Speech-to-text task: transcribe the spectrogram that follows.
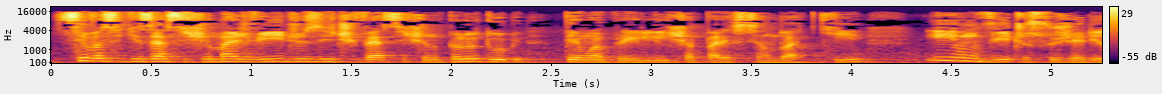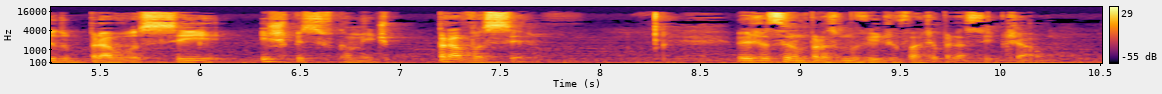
Se você quiser assistir mais vídeos e estiver assistindo pelo YouTube, tem uma playlist aparecendo aqui e um vídeo sugerido para você, especificamente para você. Veja você no próximo vídeo. Forte abraço e tchau.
